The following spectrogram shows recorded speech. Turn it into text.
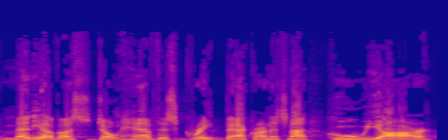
many of us don't have this great background. It's not who we are.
